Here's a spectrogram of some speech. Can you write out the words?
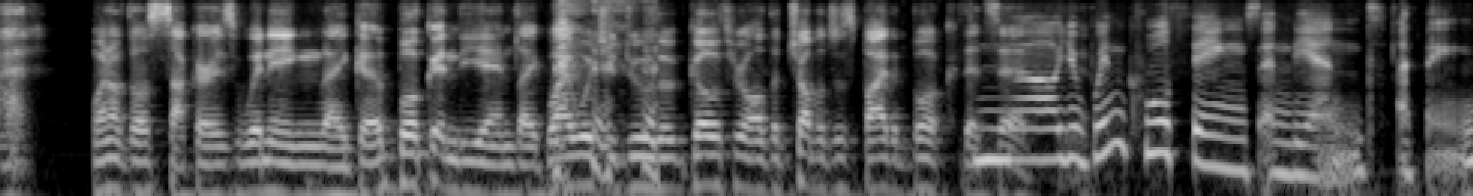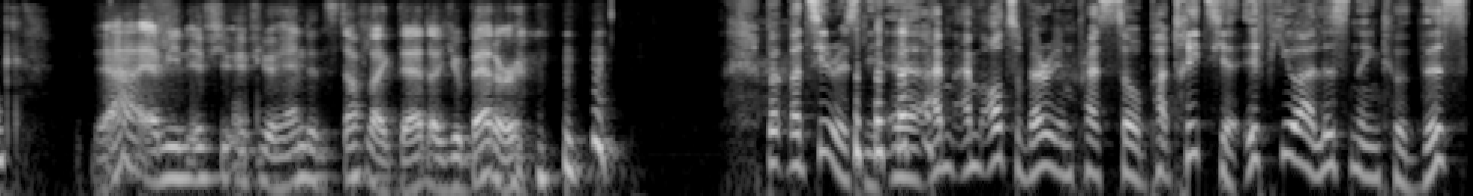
ah, one of those suckers winning like a book in the end. Like, why would you do the, go through all the trouble just buy the book? That's it. No, you win cool things in the end, I think. Yeah, I mean, if you if you hand in stuff like that, uh, you better. But but seriously, uh, I'm I'm also very impressed. So Patricia, if you are listening to this,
